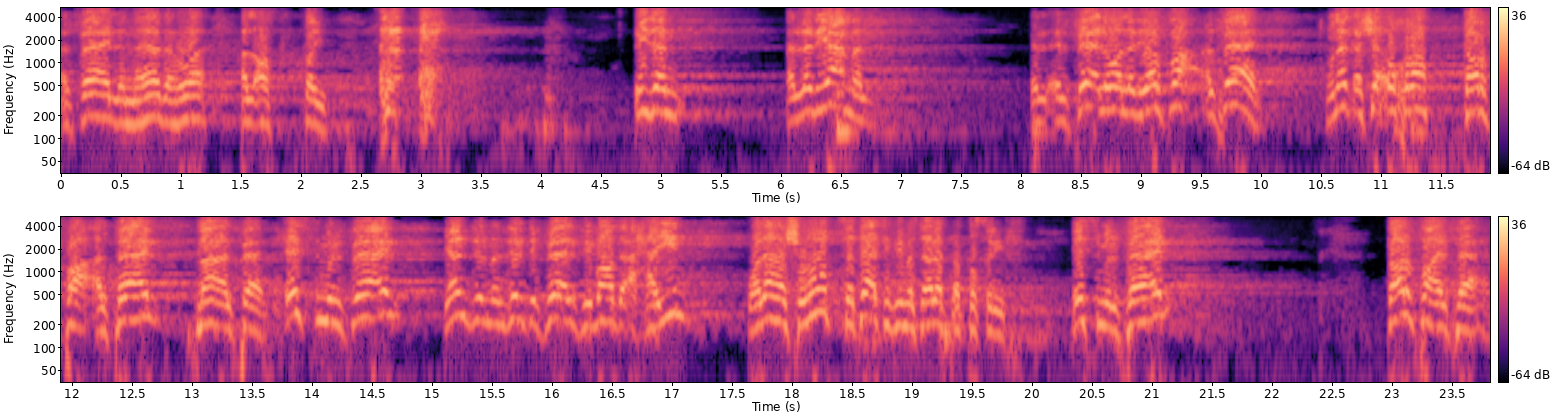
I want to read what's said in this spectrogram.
الفاعل لأن هذا هو الأصل. طيب. إذا الذي يعمل الفعل هو الذي يرفع الفاعل. هناك أشياء أخرى ترفع الفاعل مع الفاعل. اسم الفاعل ينزل منزلة الفاعل في بعض أحايين ولها شروط ستأتي في مسألة التصريف. اسم الفاعل ترفع الفاعل.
